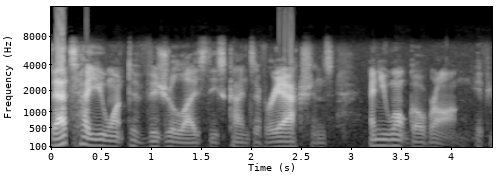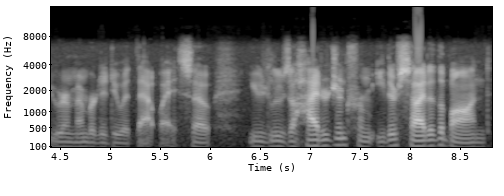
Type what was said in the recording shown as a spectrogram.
That's how you want to visualize these kinds of reactions, and you won't go wrong if you remember to do it that way. So you lose a hydrogen from either side of the bond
